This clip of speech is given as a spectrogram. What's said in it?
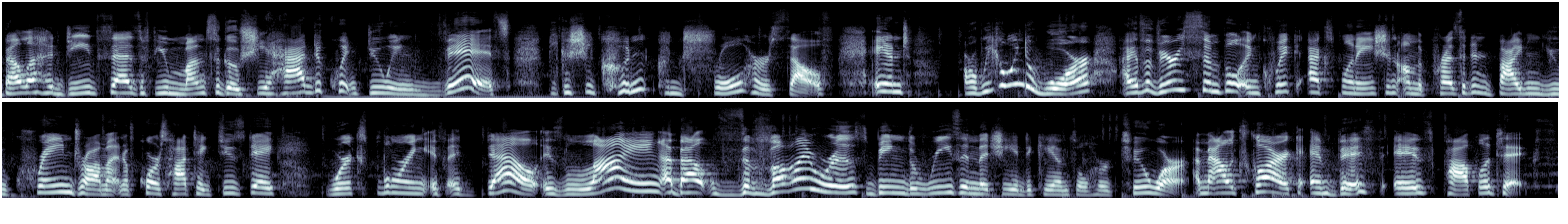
Bella Hadid says a few months ago she had to quit doing this because she couldn't control herself. And are we going to war? I have a very simple and quick explanation on the President Biden Ukraine drama. And of course, Hot Take Tuesday, we're exploring if Adele is lying about the virus being the reason that she had to cancel her tour. I'm Alex Clark, and this is Poplitics.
